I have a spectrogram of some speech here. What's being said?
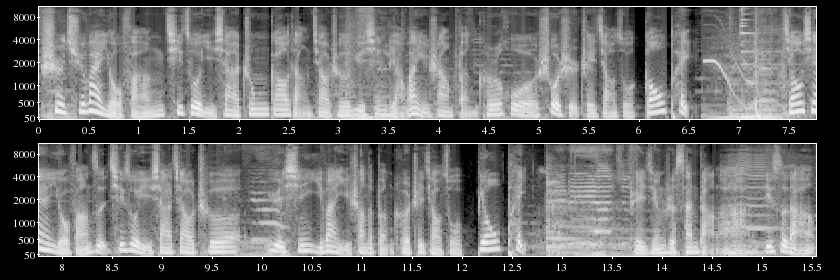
市区外有房，七座以下中高档轿车，月薪两万以上，本科或硕士，这叫做高配。郊县有房子，七座以下轿车，月薪一万以上的本科，这叫做标配。这已经是三档了哈，第四档，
